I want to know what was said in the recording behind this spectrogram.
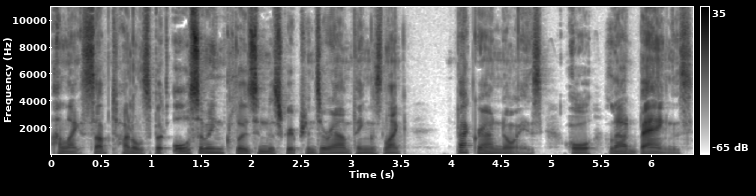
are like subtitles, but also include some descriptions around things like background noise or loud bangs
